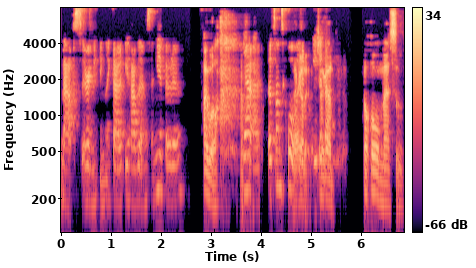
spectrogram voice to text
maps or anything like that. If you have them, send me a photo. I will. yeah, that sounds cool. I got, it. I got a whole mess of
